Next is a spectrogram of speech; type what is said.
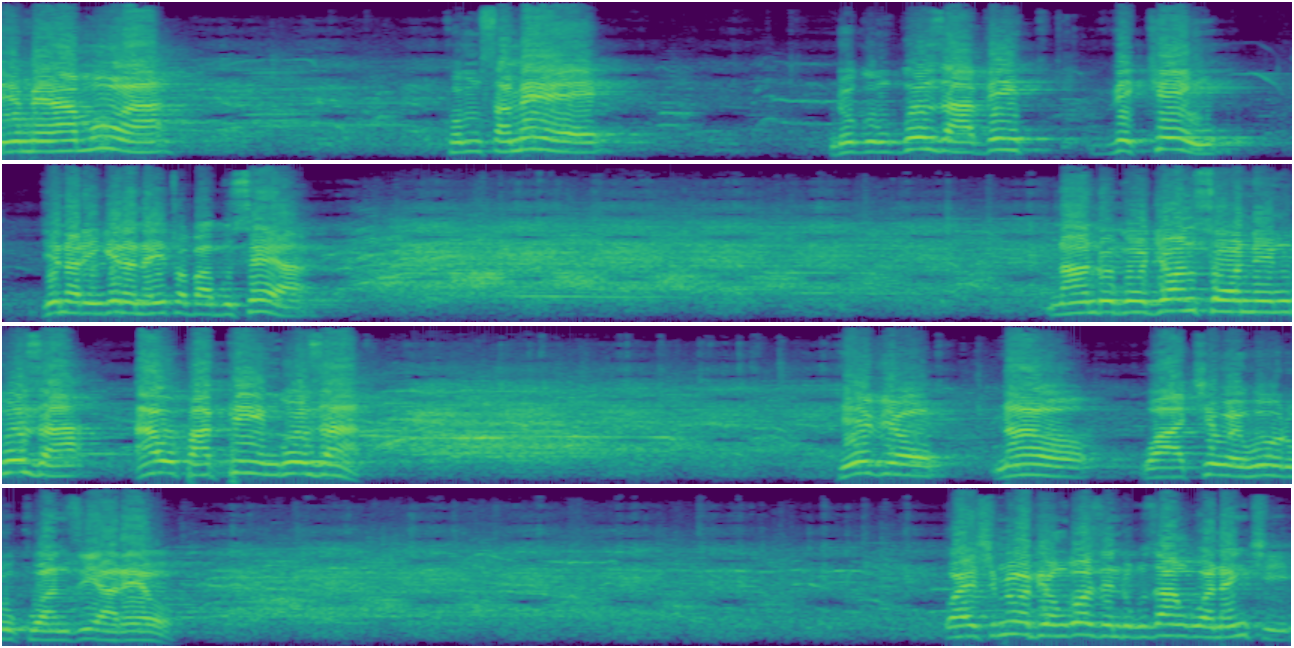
nimeamua kumsamehe ndugu Nguza Vi- Viking, jina lingine naitwa babusea na ndugu Johnson Nguza au Papi Nguza. Hivyo nao waachiwe huru kuanzia leo. Waheshimiwa viongozi, ndugu zangu wananchi,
